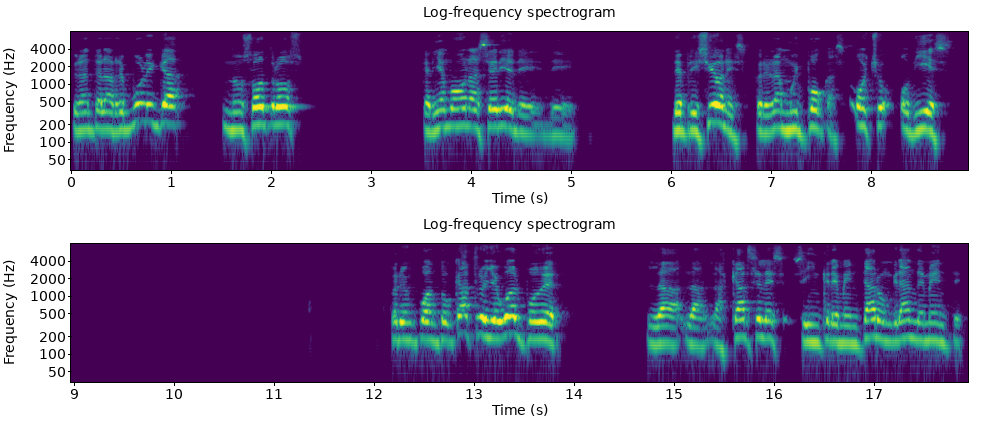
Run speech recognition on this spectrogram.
durante la República nosotros teníamos una serie de, de, de prisiones, pero eran muy pocas, ocho o diez Pero en cuanto Castro llegó al poder, las cárceles se incrementaron grandemente,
